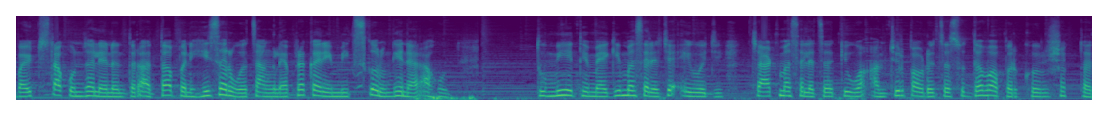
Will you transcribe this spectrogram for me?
बाईट्स टाकून झाल्यानंतर आता आपण हे सर्व चांगल्या प्रकारे मिक्स करून घेणार आहोत. तुम्ही येथे मॅगी मसाल्याच्या ऐवजी चाट मसाल्याचा किंवा आमचूर पावडरचा सुद्धा वापर करू शकतात.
